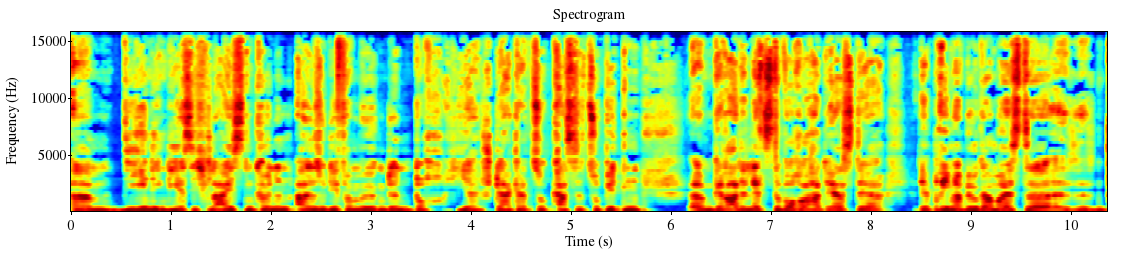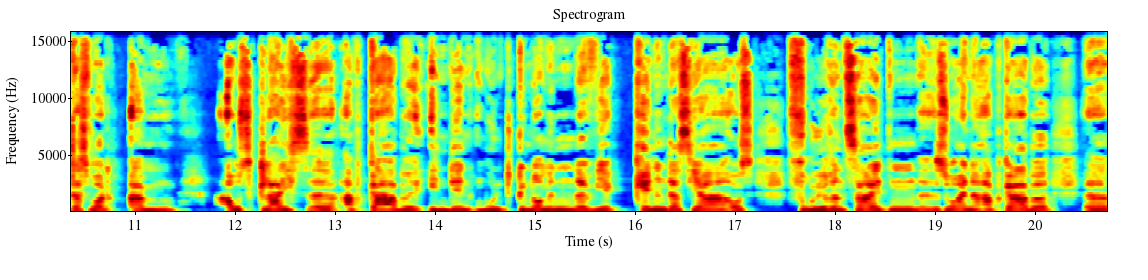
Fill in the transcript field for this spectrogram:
Ähm, diejenigen, die es sich leisten können, also die Vermögenden, doch hier stärker zur Kasse zu bitten. Ähm, gerade letzte Woche hat erst der, der Bremer Bürgermeister äh, das Wort ähm, Ausgleichsabgabe in den Mund genommen. Wir kennen das ja aus früheren Zeiten, so eine Abgabe, äh,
